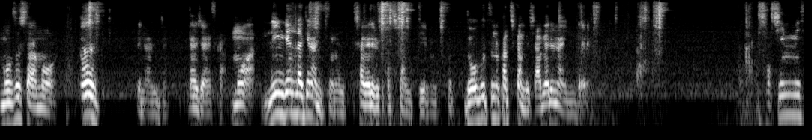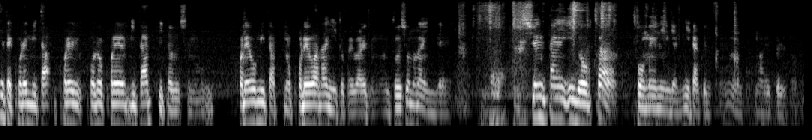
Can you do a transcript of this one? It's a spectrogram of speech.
もうそしたらもう、うんってなるじゃん。なるじゃないですか。もう人間だけなんで、その喋れる価値観っていうのは動物の価値観で喋れないんで、写真見せてこれ見たこれ、これ、これ見たって言ったとしても、これを見たの、これは何とか言われてもどうしようもないんで、瞬間移動か透明人間2択ですよね、ここまで来ると。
